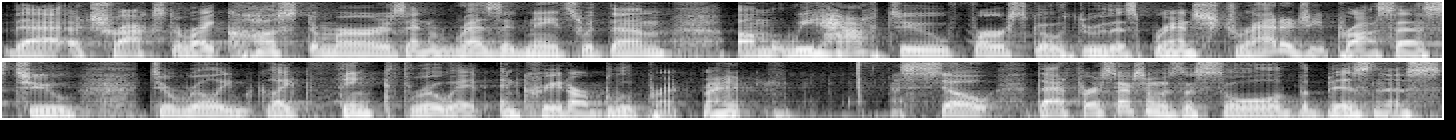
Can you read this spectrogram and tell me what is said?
that attracts the right customers and resonates with them, um, we have to first go through this brand strategy process to to really like think through it and create our blueprint, right? So that first section was the soul of the business,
